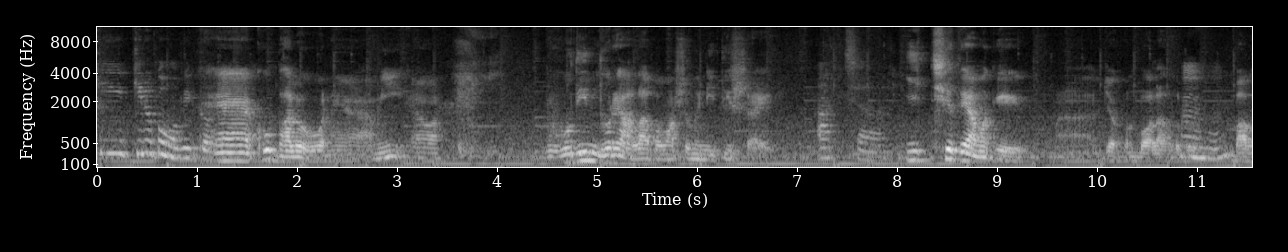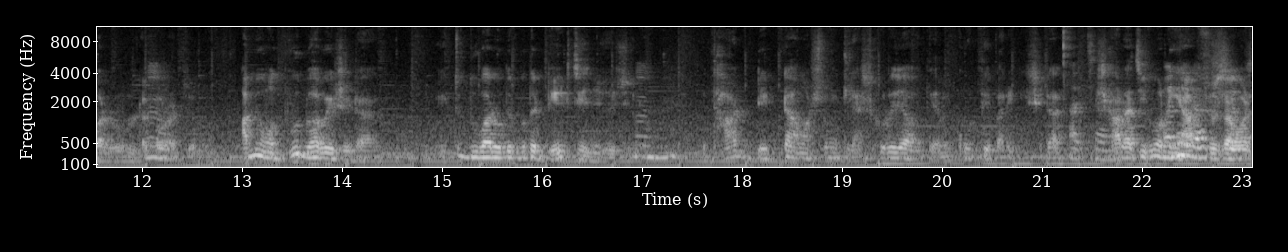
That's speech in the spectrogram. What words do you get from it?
কি কীরকম অভিজ্ঞতা? হ্যাঁ খুব ভালো মানে আমি বহুদিন ধরে আলাপ আমার সঙ্গে নীতিশ রায়। আচ্ছা। ইচ্ছেতে আমাকে যখন বলা হলো। বাবার রোলটা করার জন্য আমি অদ্ভুতভাবে সেটা একটু দুবার ওদের মধ্যে ডেট চেঞ্জ হয়েছিল। থার্ড ডেটটা আমার সঙ্গে ক্ল্যাশ করে যাওয়াতে আমি করতে পারিনি। সেটা আচ্ছা। সারা আফসোস। আমার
